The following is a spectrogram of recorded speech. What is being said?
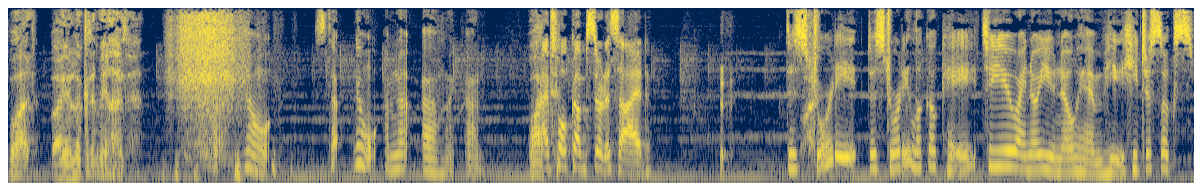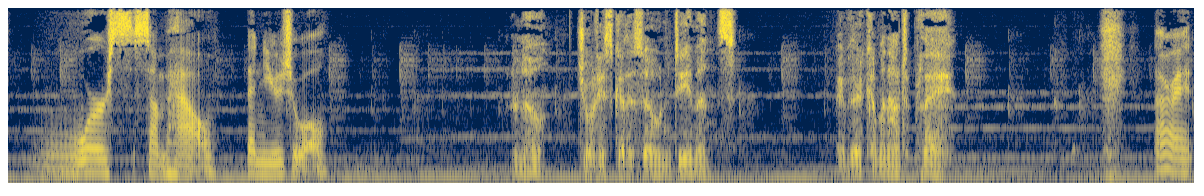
What? Why are you looking at me like that? no, stop. No, I'm not. Oh my god. What? I pull Cumstone aside. Does Jordy does Jordy look okay to you? I know you know him. He he just looks worse somehow than usual. I don't know. Jordy's got his own demons. Maybe they're coming out to play. All right.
